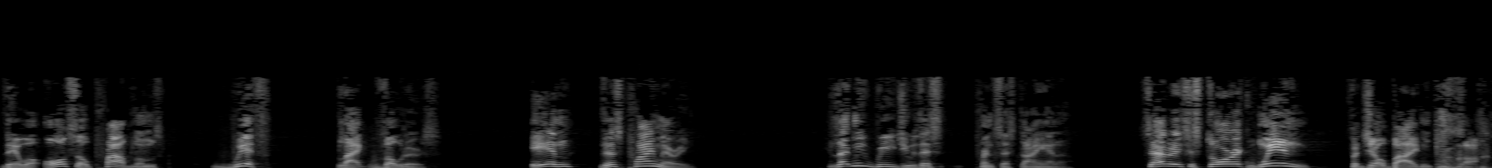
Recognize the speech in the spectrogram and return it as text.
There were also problems with black voters in this primary. Let me read you this, Princess Diana. Saturday's historic win for Joe Biden.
